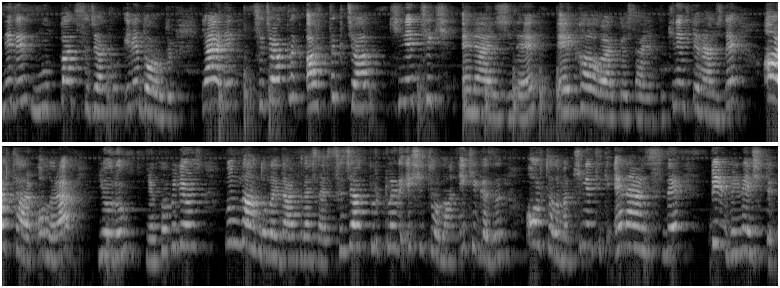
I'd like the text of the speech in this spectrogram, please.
nedir? Mutlak sıcaklık ile doğrudur. Yani sıcaklık arttıkça kinetik enerjide EK olarak gösterildi. Kinetik enerjide artar olarak yorum yapabiliyoruz. Bundan dolayı da arkadaşlar sıcaklıkları eşit olan iki gazın ortalama kinetik enerjisi de birbirine eşittir.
